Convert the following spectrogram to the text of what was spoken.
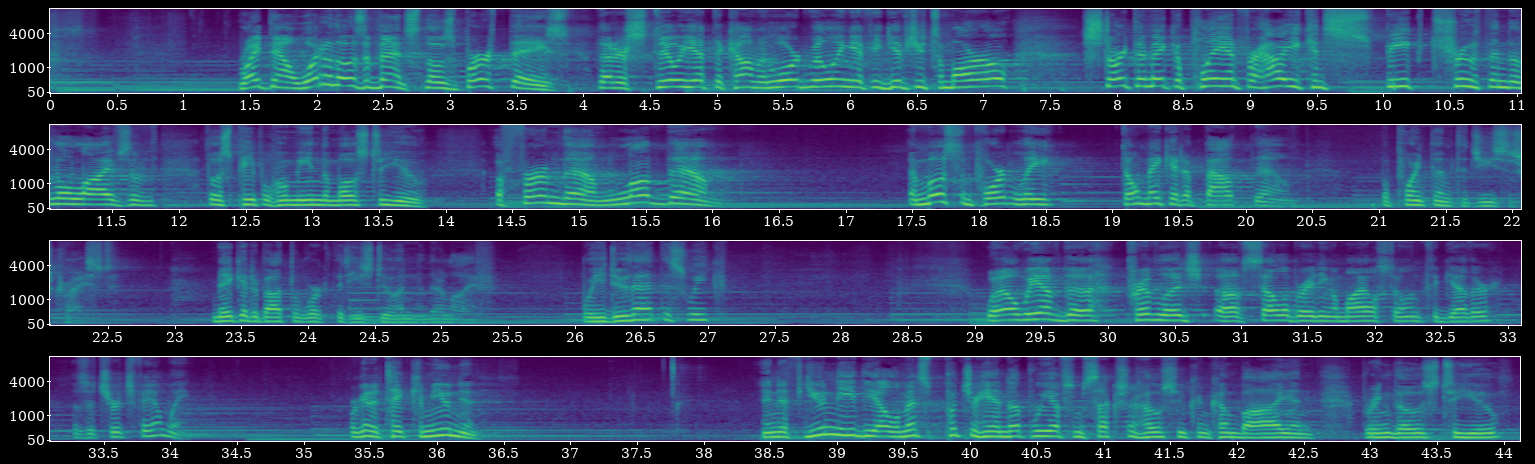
Write down what are those events, those birthdays that are still yet to come. And Lord willing, if He gives you tomorrow, start to make a plan for how you can speak truth into the lives of those people who mean the most to you. Affirm them, love them, and most importantly, don't make it about them, but point them to Jesus Christ. Make it about the work that He's doing in their life. Will you do that this week? Well, we have the privilege of celebrating a milestone together as a church family. We're going to take communion. And if you need the elements, put your hand up. We have some section hosts who can come by and bring those to you.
